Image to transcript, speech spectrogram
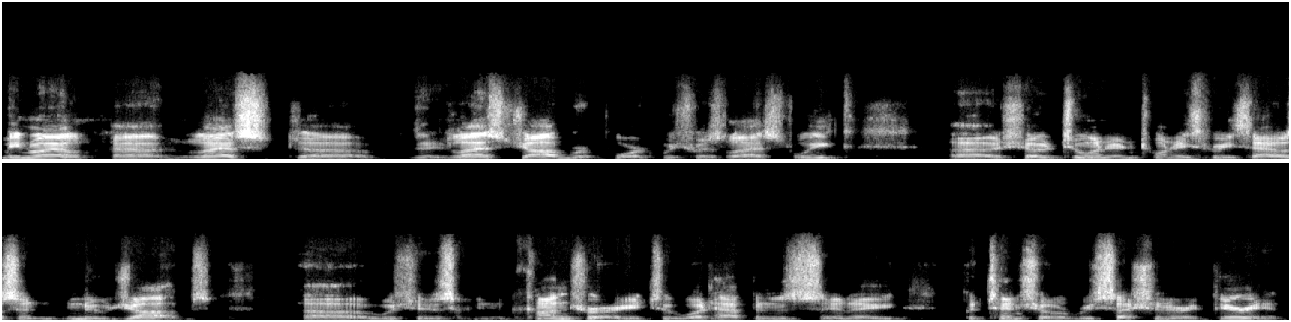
Meanwhile, uh, last uh, the last job report, which was last week, uh, showed 223,000 new jobs, uh, which is contrary to what happens in a potential recessionary period.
